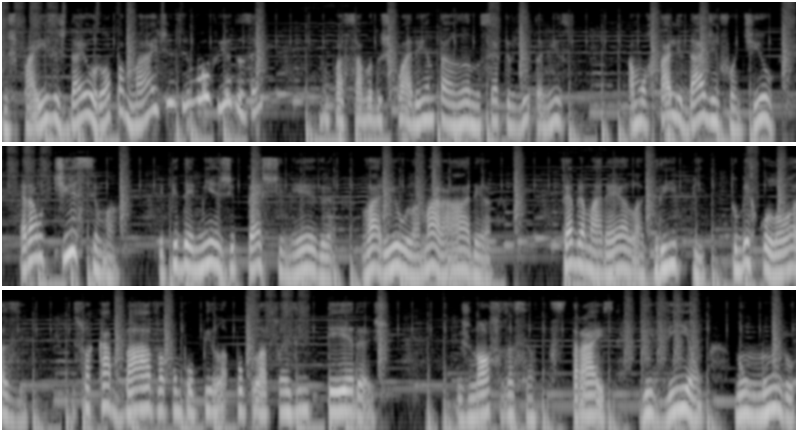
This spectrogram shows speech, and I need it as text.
nos países da Europa mais desenvolvidos, hein? Não passava dos 40 anos, você acredita nisso? A mortalidade infantil era altíssima. Epidemias de peste negra, varíola, malária, febre amarela, gripe, tuberculose. Isso acabava com popula populações inteiras. Os nossos ancestrais viviam num mundo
